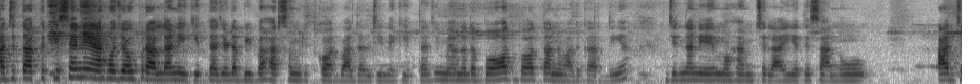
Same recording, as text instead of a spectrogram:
ਅੱਜ ਤੱਕ ਕਿਸੇ ਨੇ ਇਹੋ ਜਿਹਾ ਉਪਰਾਲਾ ਨਹੀਂ ਕੀਤਾ ਜਿਹੜਾ ਬੀਬਾ ਹਰਸਿਮਰਤ ਕੌਰ ਬਾਦਲ ਜੀ ਨੇ ਕੀਤਾ ਜੀ। ਮੈਂ ਉਹਨਾਂ ਦਾ ਬਹੁਤ ਬਹੁਤ ਧੰਨਵਾਦ ਕਰਦੀ ਹਾਂ, ਜਿਨ੍ਹਾਂ ਨੇ ਇਹ ਮੁਹਿੰਮ ਚਲਾਈ ਅਤੇ ਸਾਨੂੰ ਅੱਜ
